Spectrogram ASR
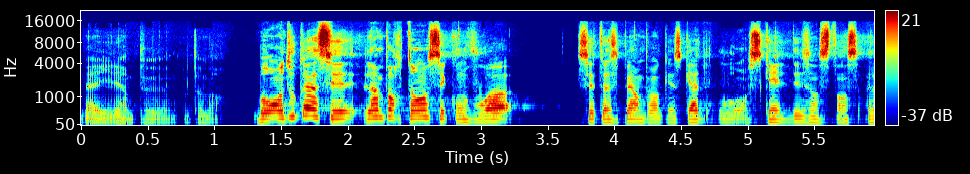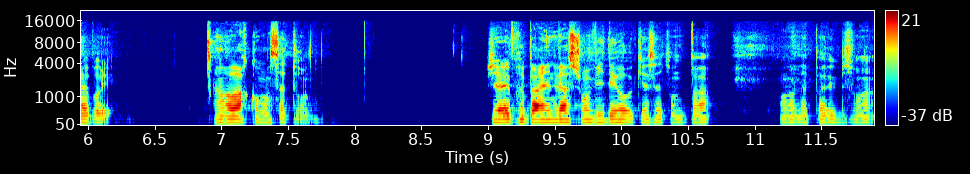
là, il est un peu, un peu mort. Bon, en tout cas, l'important, c'est qu'on voit cet aspect un peu en cascade où on scale des instances à la volée. On va voir comment ça tourne. J'avais préparé une version vidéo, ça ne tourne pas. On n'en a pas eu besoin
